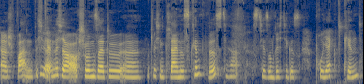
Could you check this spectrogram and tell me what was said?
Ja, spannend. Ich ja. kenne dich ja auch schon, seit du äh, wirklich ein kleines Kind bist. Ja. Du bist hier so ein richtiges Projektkind.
